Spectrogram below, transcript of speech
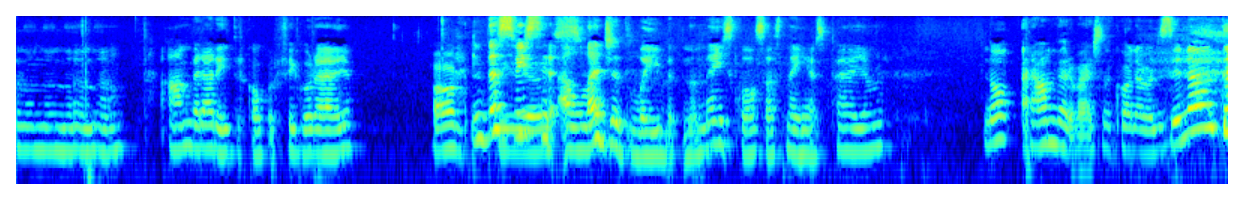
Un, un, un, un, un Amber arī tur kaut kur figurēja. Nu, Tas viss ir allegedly, bet nu, neizklausās neiespējami. Nu, ar Amberu vairs neko nevar zināt.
